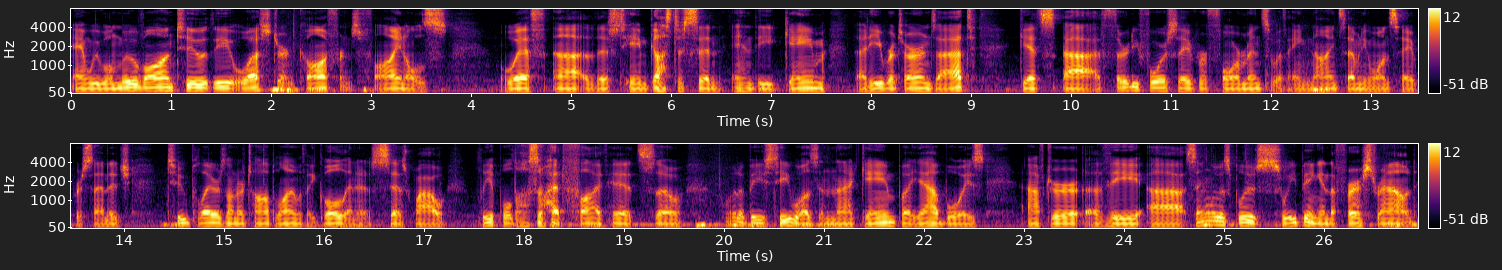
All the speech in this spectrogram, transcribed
and we will move on to the Western Conference Finals with uh, this team. Gustafsson in the game that he returns at gets uh, a 34 save performance with a 971 save percentage. Two players on our top line with a goal and an assist. Wow, Leopold also had five hits, so what a beast he was in that game. But yeah, boys, after the uh, St. Louis Blues sweeping in the first round,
